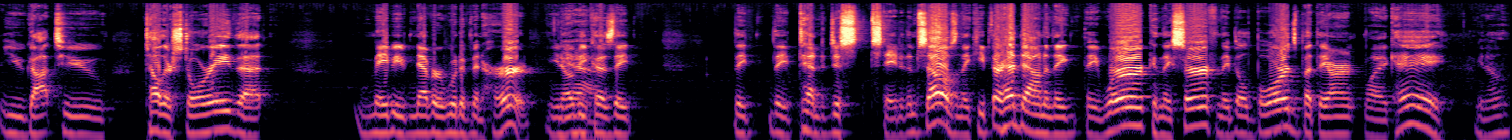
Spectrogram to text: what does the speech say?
you got to tell their story that maybe never would have been heard, you know, Yeah. because they they they tend to just stay to themselves and they keep their head down and they they work and they surf and they build boards, but they aren't like, hey, you know.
